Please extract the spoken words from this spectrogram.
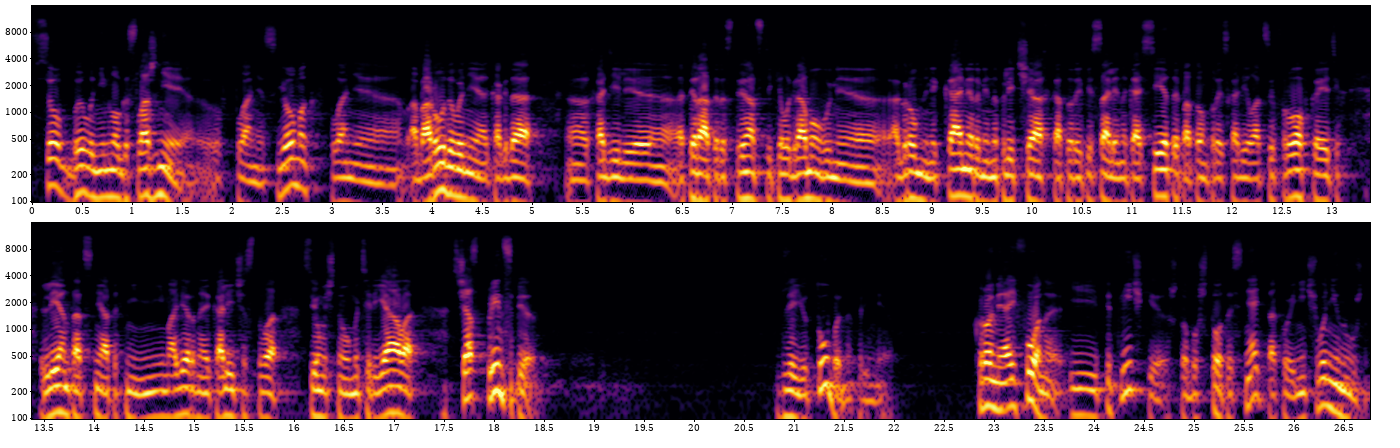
все было немного сложнее в плане съемок, в плане оборудования, когда э, ходили операторы с 13-килограммовыми огромными камерами на плечах, которые писали на кассеты, потом происходила оцифровка этих лент, отснятых неимоверное количество съемочного материала. Сейчас, в принципе, для Ютуба, например, кроме айфона и петлички, чтобы что-то снять такое, ничего не нужно.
